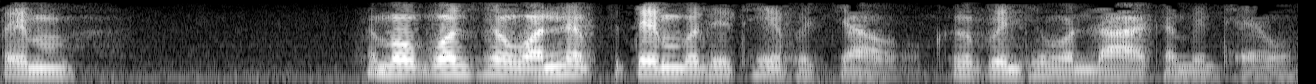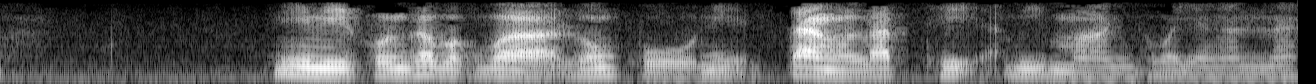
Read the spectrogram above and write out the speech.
เต็มถ้าบอกบนสวรรค์เนี่ยเต็มไปด้วยเทพเจ้า คือเป็นเทวดากันเป็นแถว นี่มีคนเขาบอกว่าหลวงปู่นี่ตั้งลัทธิวิมานเขาว่าอย่างนั้นนะ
